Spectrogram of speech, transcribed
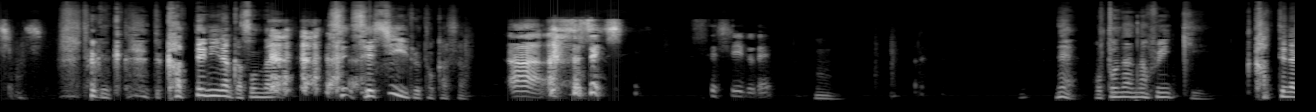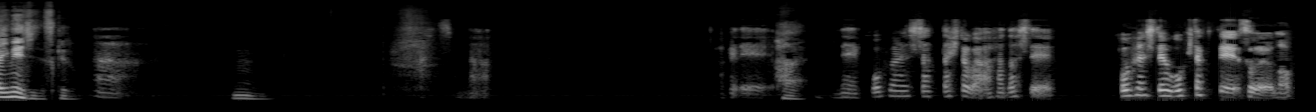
しましなんか勝手になんかそんな セセシールとかさ、ああ、セシセシールね。うん、ね、大人な雰囲気、勝手なイメージですけど。ああ、うん、そんな。わけで、はい。ね、興奮しちゃった人が果たして、興奮して動きたくて、そうの、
